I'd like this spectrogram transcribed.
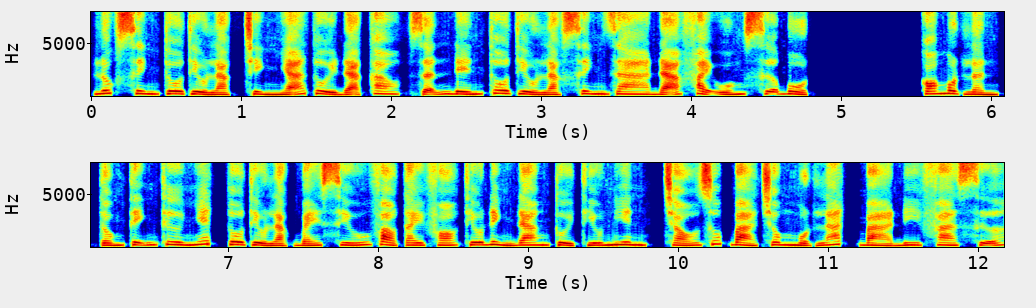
Lúc sinh Tô Tiểu Lạc trình nhã tuổi đã cao, dẫn đến Tô Tiểu Lạc sinh ra đã phải uống sữa bột. Có một lần, Tống Tĩnh Thư nhét Tô Tiểu Lạc bé xíu vào tay Phó Thiếu Đình đang tuổi thiếu niên, cháu giúp bà trông một lát bà đi pha sữa.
